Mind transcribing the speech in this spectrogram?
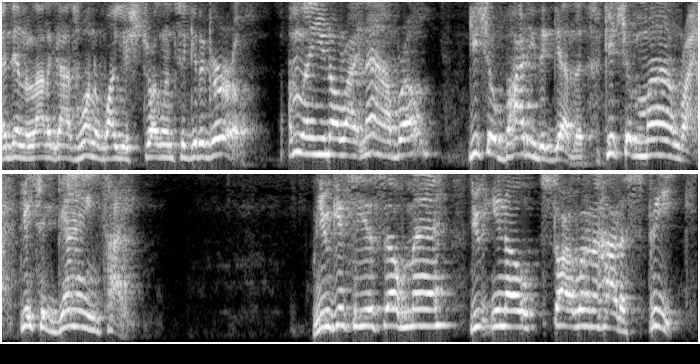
And then a lot of guys wonder why you're struggling to get a girl. I'm letting you know right now, bro. Get your body together. Get your mind right. Get your game tight. When you get to yourself, man, you, you know, start learning how to speak,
